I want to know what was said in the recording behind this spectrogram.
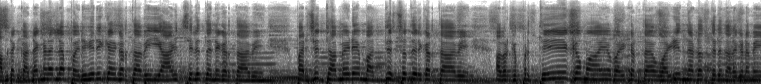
അവിടെ കടങ്ങളെല്ലാം പരിഹരിക്കാൻ കർത്താവ് ഈ ആഴ്ചയിൽ തന്നെ കർത്താവെ പരിശുദ്ധമ്മയുടെ മധ്യസ്ഥത്തിൽ കർത്താവെ അവർക്ക് പ്രത്യേകമായ വഴി കർത്താവ് വഴി നടത്തൽ നൽകണമേ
